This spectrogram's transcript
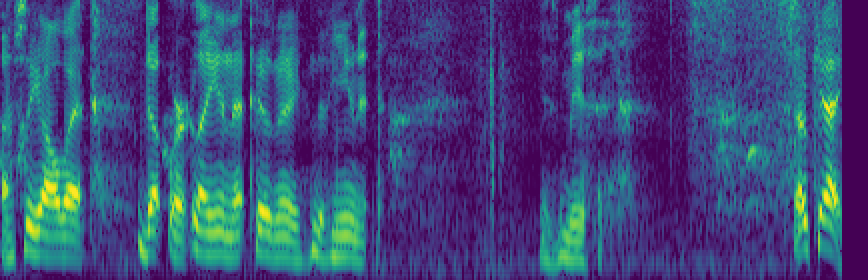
I see all that ductwork laying. That tells me the unit is missing. Okay,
